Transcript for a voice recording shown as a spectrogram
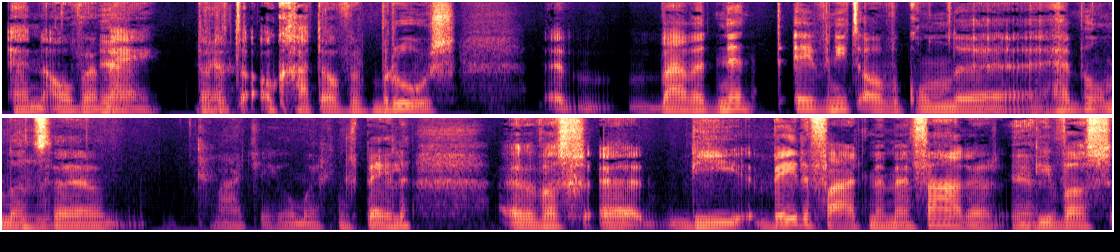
en over Ja. mij. Dat Ja. het ook gaat over broers. Waar we het net even niet over konden hebben... omdat Mhm. Maartje heel mooi ging spelen... uh, was uh, die bedevaart met mijn vader... Ja. die was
